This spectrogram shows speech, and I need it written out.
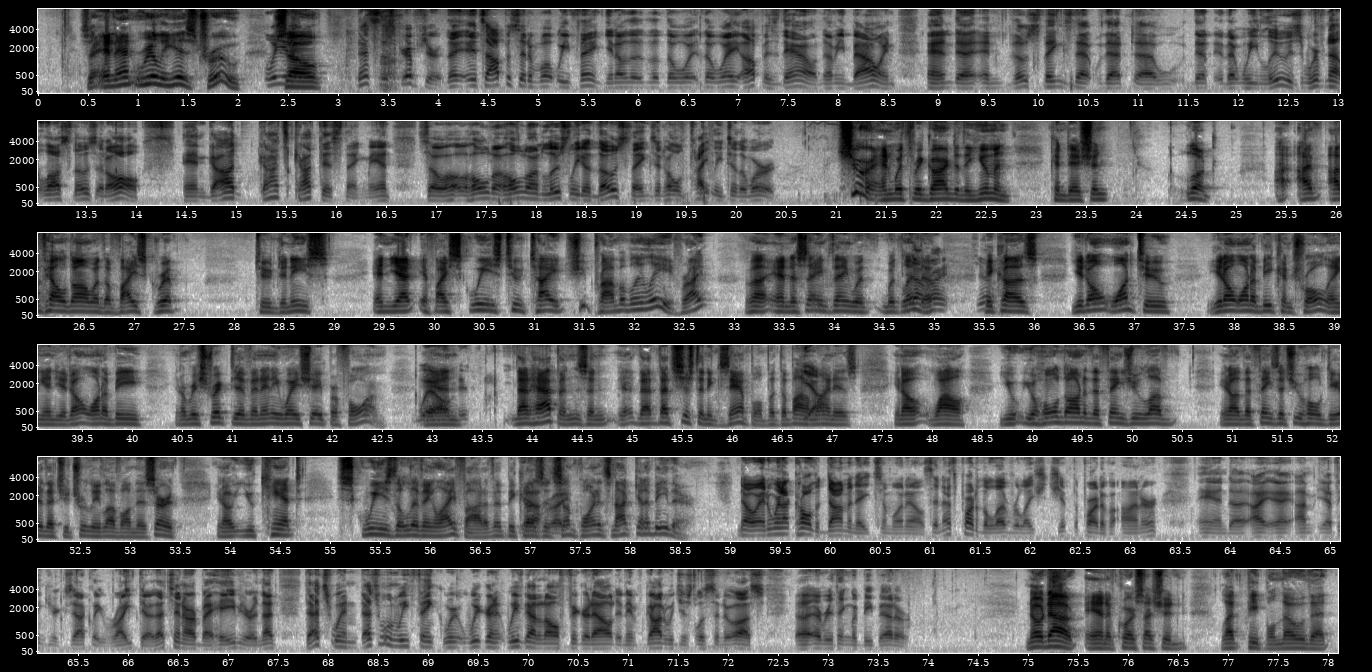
So, and that really is true. Well, so. Know, that's the scripture. It's opposite of what we think. You know, the, the, the, way, the way up is down. I mean, bowing, and uh, and those things that that, uh, that that we lose, we've not lost those at all. And God, God's got this thing, man. So hold on, hold on loosely to those things, and hold tightly to the Word. Sure. And with regard to the human condition, look, I, I've I've held on with a vice grip to Denise, and yet if I squeeze too tight, she'd probably leave, right? Uh, and the same thing with with Linda, yeah, right. yeah. because you don't want to you don't want to be controlling and you don't want to be you know restrictive in any way, shape, or form. Well, and it, that happens, and that that's just an example. But the bottom yeah. line is, you know, while you you hold on to the things you love, you know, the things that you hold dear that you truly love on this earth, you know, you can't squeeze the living life out of it because at right. some point it's not going to be there. No, and we're not called to dominate someone else, and that's part of the love relationship, the part of honor. And uh, I, I, I'm, I think you're exactly right there. That's in our behavior, and that that's when that's when we think we're, we're gonna we've got it all figured out. And if God would just listen to us, uh, everything would be better. No doubt, and of course, I should let people know that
